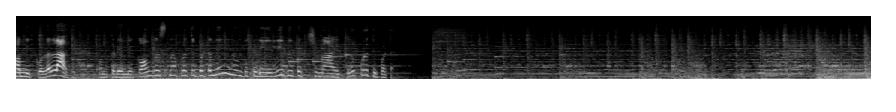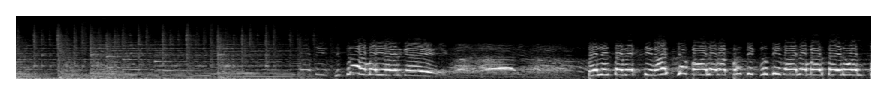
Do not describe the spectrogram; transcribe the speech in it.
ಹಮ್ಮಿಕೊಳ್ಳಲಾಗಿದೆ. ಒಂದು ಕಡೆಯಲ್ಲಿ ಕಾಂಗ್ರೆಸ್ನ ಪ್ರತಿಭಟನೆ, ಇನ್ನೊಂದು ಕಡೆಯಲ್ಲಿ ವಿಪಕ್ಷ ನಾಯಕರು ಪ್ರತಿಭಟನೆ. ಸಿದ್ದರಾಮಯ್ಯ ಅವರಿಗೆ ದಲಿತ ವ್ಯಕ್ತಿ ರಾಜ್ಯಪಾಲರ ಪ್ರತಿಕೃತಿ ದಾನ ಮಾಡ್ತಾ ಇರುವಂತ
